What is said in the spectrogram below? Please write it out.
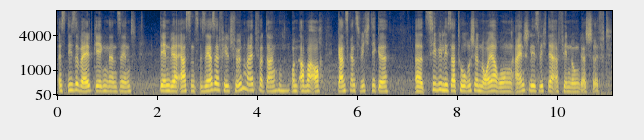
es diese Weltgegenden sind, denen wir erstens sehr, sehr viel Schönheit verdanken und aber auch ganz, ganz wichtige äh, zivilisatorische Neuerungen, einschließlich der Erfindung der Schrift.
